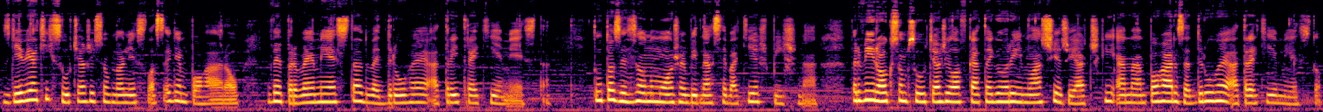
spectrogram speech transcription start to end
Z deviatich súťaží som doniesla 7 pohárov, dve prvé miesta, dve druhé a tri tretie miesta. Túto sezónu môžem byť na seba tiež pyšná. Prvý rok som súťažila v kategórii mladšie žiačky a mám pohár za druhé a tretie miesto.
